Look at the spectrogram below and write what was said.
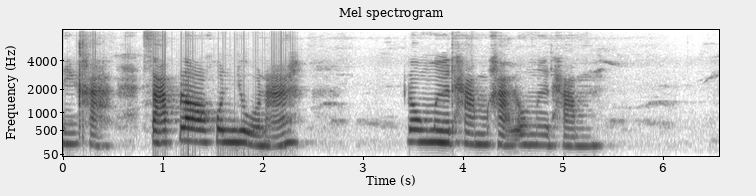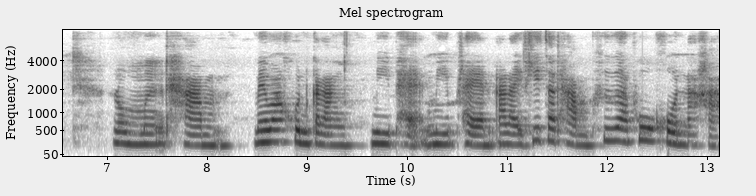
นี่ค่ะทรัพย์รอคุณอยู่นะ ลงมือทำค่ะ ลงมือทำลงมือทำ ไม่ว่าคุณกำลังมีแผนมีแพลนอะไรที่จะทำเพื่อผู้คนนะคะ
